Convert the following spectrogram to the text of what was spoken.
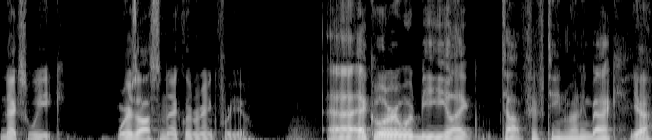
next week, where's Austin Ekeler rank for you? uh, Ekeler would be like top 15 running back. Yeah.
